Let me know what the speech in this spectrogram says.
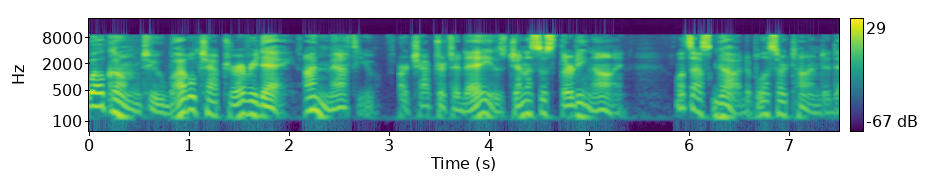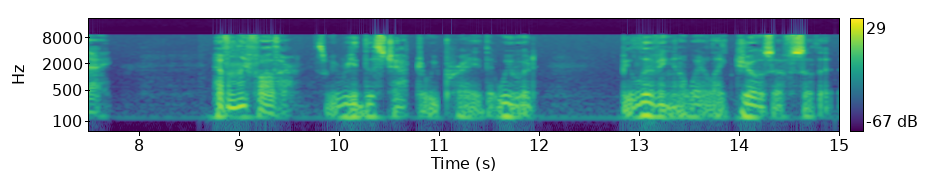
Welcome to Bible Chapter Every Day. I'm Matthew. Our chapter today is Genesis 39. Let's ask God to bless our time today. Heavenly Father, as we read this chapter, we pray that we would be living in a way like Joseph so that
